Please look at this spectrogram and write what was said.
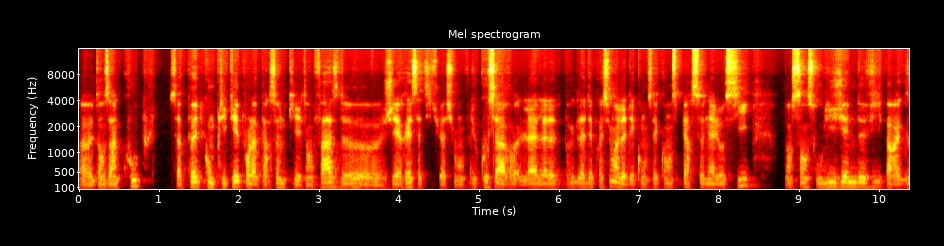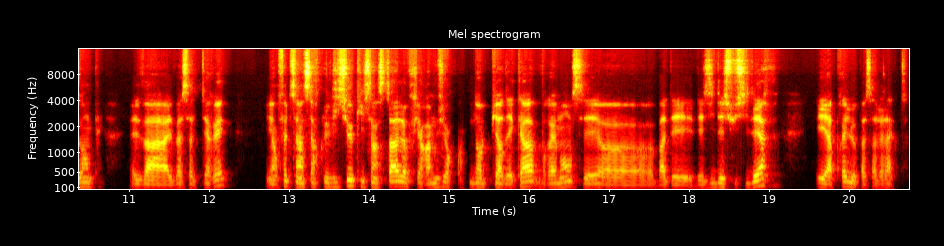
euh, dans un couple, ça peut être compliqué pour la personne qui est en face de euh, gérer cette situation. Du coup, ça, la, la, la, dépression, elle a des conséquences personnelles aussi, dans le sens où l'hygiène de vie, par exemple, elle va, elle va s'altérer. Et en fait, c'est un cercle vicieux qui s'installe au fur et à mesure. Dans le pire des cas, vraiment, c'est bah, des, idées suicidaires et après le passage à l'acte.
